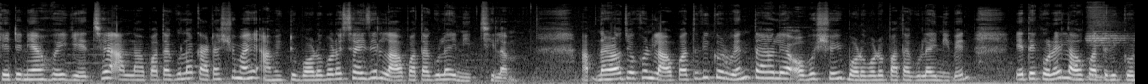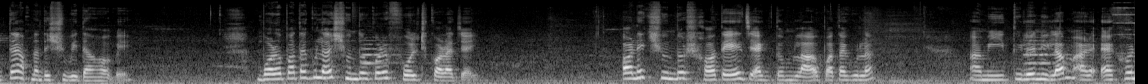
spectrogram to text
কেটে নেওয়া হয়ে গিয়েছে। আর লাউ পাতাগুলো কাটার সময় আমি একটু বড় বড় সাইজের লাউ পাতাগুলাই নিচ্ছিলাম। আপনারাও যখন লাউ পাতুরি করবেন, তাহলে অবশ্যই বড় বড় পাতাগুলাই নেবেন। এতে করে লাউ পাতুরি করতে আপনাদের সুবিধা হবে। বড় পাতাগুলো সুন্দর করে ফোল্ড করা যায়। অনেক সুন্দর সতেজ একদম লাউ পাতাগুলা। আমি তুলে নিলাম, আর এখন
